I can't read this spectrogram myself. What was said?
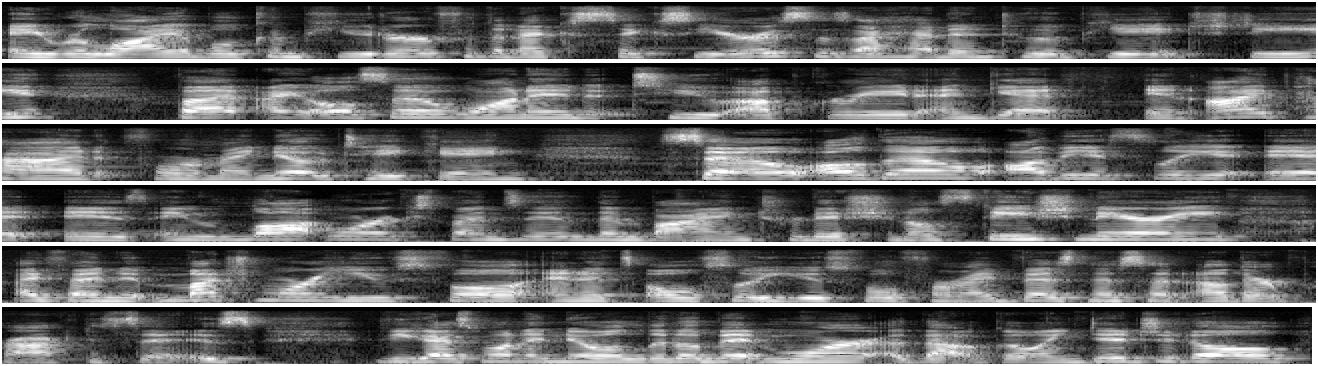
a reliable computer for the next six years as I head into a PhD, but I also wanted to upgrade and get an iPad for my note taking. So although obviously it is a lot more expensive than buying traditional stationery, I find it much more useful and it's also useful for my business and other practices. If you guys want to know a little bit more about going digital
